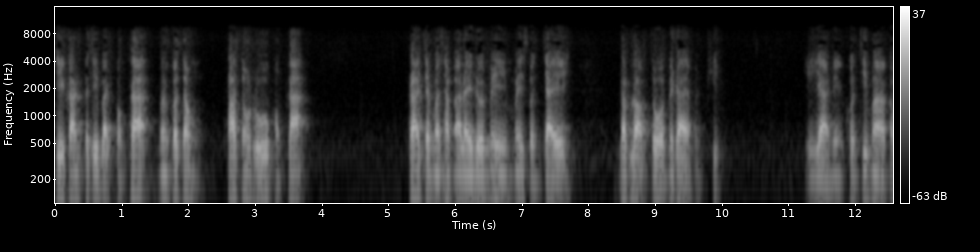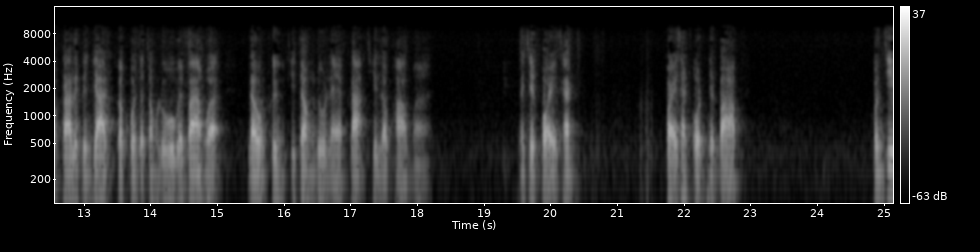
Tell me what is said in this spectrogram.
ทีการปฏิบัติของพระมันก็ต้องพระต้องรู้ของพระ พระจะมาทำอะไรโดยไม่ไม่สนใจ รอบๆตัวไม่ได้มันผิด อีกอย่างหนึ่งคนที่มากับพระและเป็นญาติก็ควรจะต้องรู้ไว้บ้างว่า เราพึงที่ต้องดูแลพระที่เราพามา ไม่ใช่ปล่อยท่าน ปล่อยท่านอดในบาป คนที่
